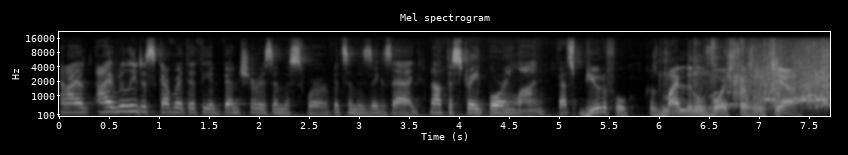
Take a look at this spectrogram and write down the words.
And I, I really discovered that the adventure is in the swerve, it's in the zigzag, not the straight, boring line. That's beautiful, because my little voice doesn't, yeah.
